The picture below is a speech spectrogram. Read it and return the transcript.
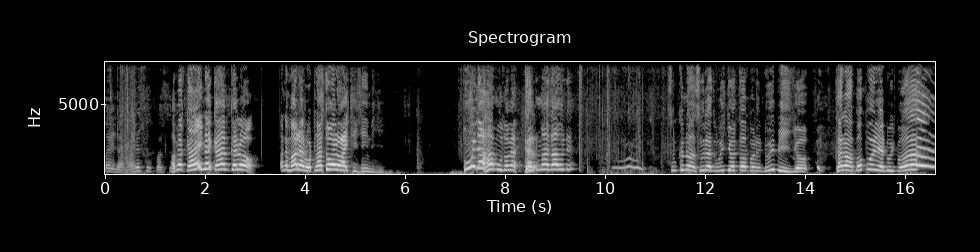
પહેલા હવે શું કરશું? હવે કઈ નહીં કામ કરો. અને મારા રોટલા તોડો આખી જિંદગી. શું લે હામું જોવે ઘરમાં જાવ ને. સુખનો સૂરજ ઉગ્યો તો પણ ડૂબી ગયો. ખરા બપોરે ડૂબ્યો.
